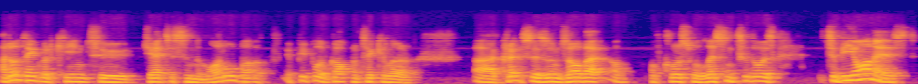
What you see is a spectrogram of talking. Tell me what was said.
I don't think we're keen to jettison the model, but if, if people have got particular uh, criticisms of it, of, of course we'll listen to those. To be honest,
